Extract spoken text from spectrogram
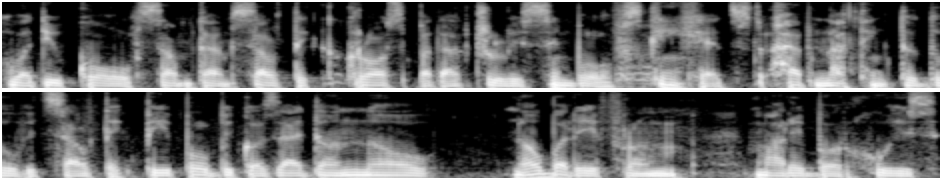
what you call sometimes Celtic cross, but actually symbol of skinheads. Have nothing to do with Celtic people because I don't know nobody from Maribor who is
